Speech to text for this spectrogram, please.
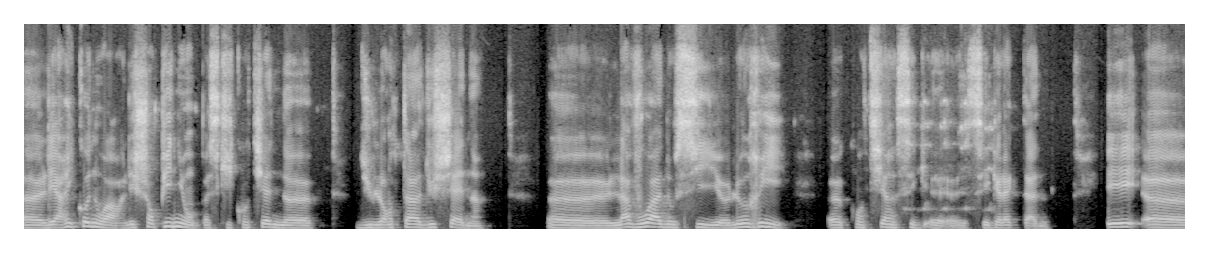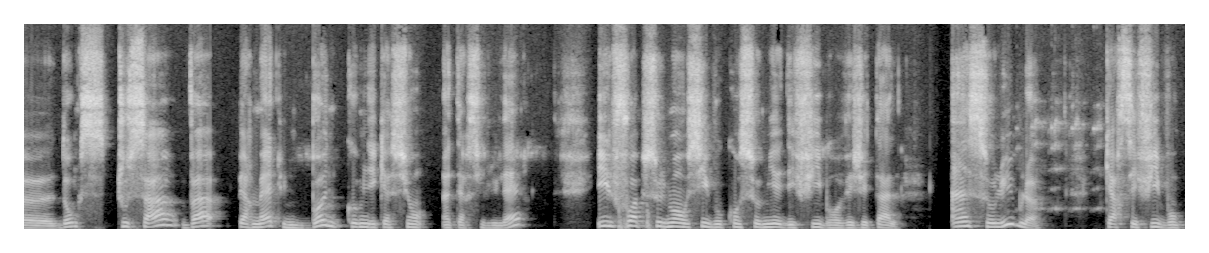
Euh, les haricots noirs, les champignons, parce qu'ils contiennent euh, du lantin, du chêne, euh, l'avoine aussi, le riz contient ces, ces, galactanes. Et donc tout ça va permettre une bonne communication intercellulaire. Il faut absolument aussi que vous consommiez des fibres végétales insolubles, car ces fibres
